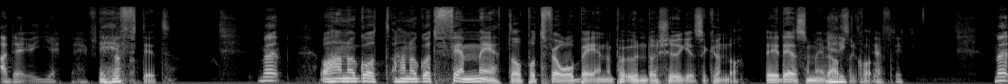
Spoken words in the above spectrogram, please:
Ja, det är ju jättehäftigt. Det är alltså. häftigt. Men Och han har, gått, han har gått fem meter på två ben på under 20 sekunder. Det är det som är det är världsrekordet. Men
